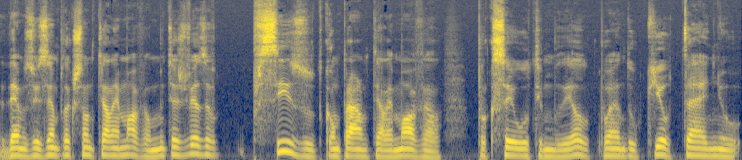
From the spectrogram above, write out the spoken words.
Demos o exemplo da questão do telemóvel. Muitas vezes eu preciso de comprar um telemóvel porque sei o último modelo, quando o que eu tenho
